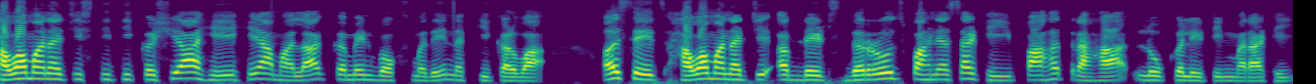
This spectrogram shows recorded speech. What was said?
हवामानाची स्थिती कशी आहे हे आम्हाला कमेंट बॉक्समध्ये नक्की कळवा. असेच हवामानाचे अपडेट्स दररोज पाहण्यासाठी पाहत रहा लोकल एटीन मराठी.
